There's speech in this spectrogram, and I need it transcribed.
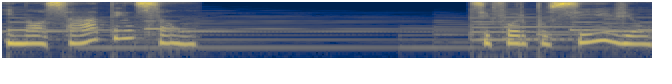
e nossa atenção. Se for possível,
